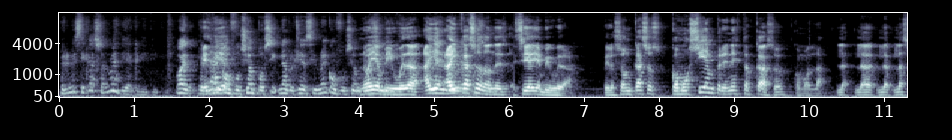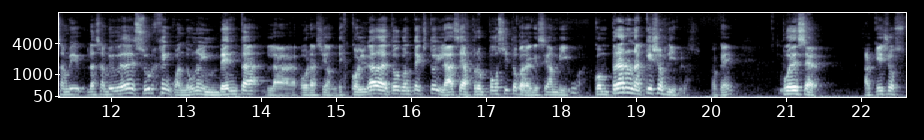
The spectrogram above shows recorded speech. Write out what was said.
pero en ese caso no es diacrítica. Bueno, pero Es no hay confusión posible. No, pero quiero decir, no hay confusión No hay ambigüedad. Hay, No hay ambigüedad casos posible. donde sí hay ambigüedad. Pero son casos, como siempre en estos casos, como la- la- la- la- las, ambi- las ambigüedades surgen cuando uno inventa la oración descolgada de todo contexto y la hace a propósito para que sea ambigua. Compraron aquellos libros, ¿ok? Puede ser, aquellos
